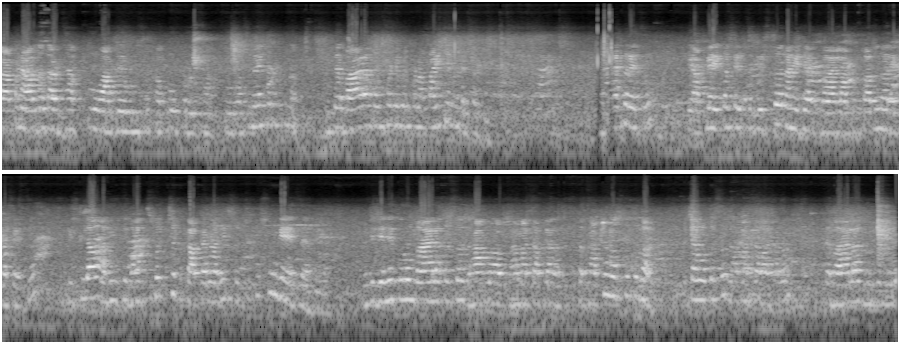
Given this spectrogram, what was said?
तर आपण अर्धा ताट झाकतो आगे उंच खातो परत झाकतो असं नाही करत ना. त्या बाळाला कम्फर्टेबलपणा पाहिजे ना त्यासाठी. काय करायचं? की आपल्या एका साईडचं जे सण आहे ज्या बाळाला आपण काढणार एका साईडचं तिथला आधी ते भाग स्वच्छ कापडानं आधी स्वच्छ पुसून घ्यायचं आहे. म्हणजे जेणेकरून बाळाला कसं घाम घामाचा आपला झाकून असतो तो घाम त्याच्यामुळे कसं घामाचं वातावरण त्या बाळाला दुखून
